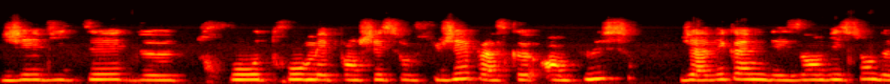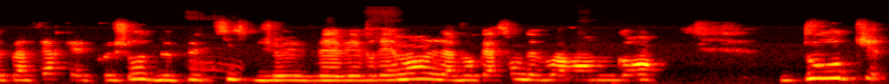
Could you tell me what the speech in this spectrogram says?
j'ai évité de trop trop m'épancher sur le sujet parce que en plus, j'avais quand même des ambitions de pas faire quelque chose de petit. J'avais vraiment la vocation de voir en grand. Donc,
